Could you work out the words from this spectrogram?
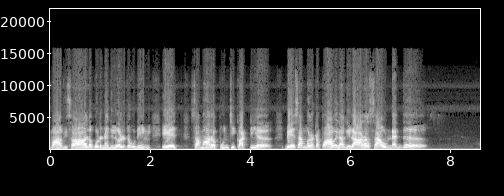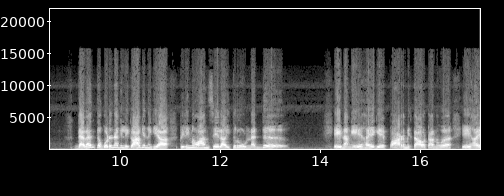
මා විශාල ගොඩනැගිලි වලට උඩින් ඒත් සමහර පුංචි කට්ටිය බේසම් වලට පාවෙලා ගිහලා ආරස්සා වුන් නැද්ද? දැවැන්ත ගොඩනැගිලි ගාගෙන ගියා. පිළිම වහන්සේලා ඉතුරු නැද්ද? එහෙනම් ඒ හයගේ පාරමිතාවට අනුව ඒ හය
